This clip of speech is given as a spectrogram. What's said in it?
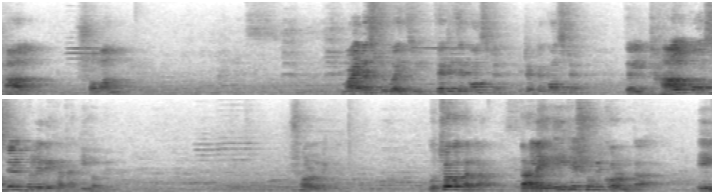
ঢাল সমান minus two by three that is a constant এটা একটা কনস্ট্যান্ট তাহলে ঢাল কনস্ট্যান্ট হলে রেখাটা কি হবে? সরলরেখা। বুঝছ কথাটা? তাহলে এই যে সমীকরণটা, এই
